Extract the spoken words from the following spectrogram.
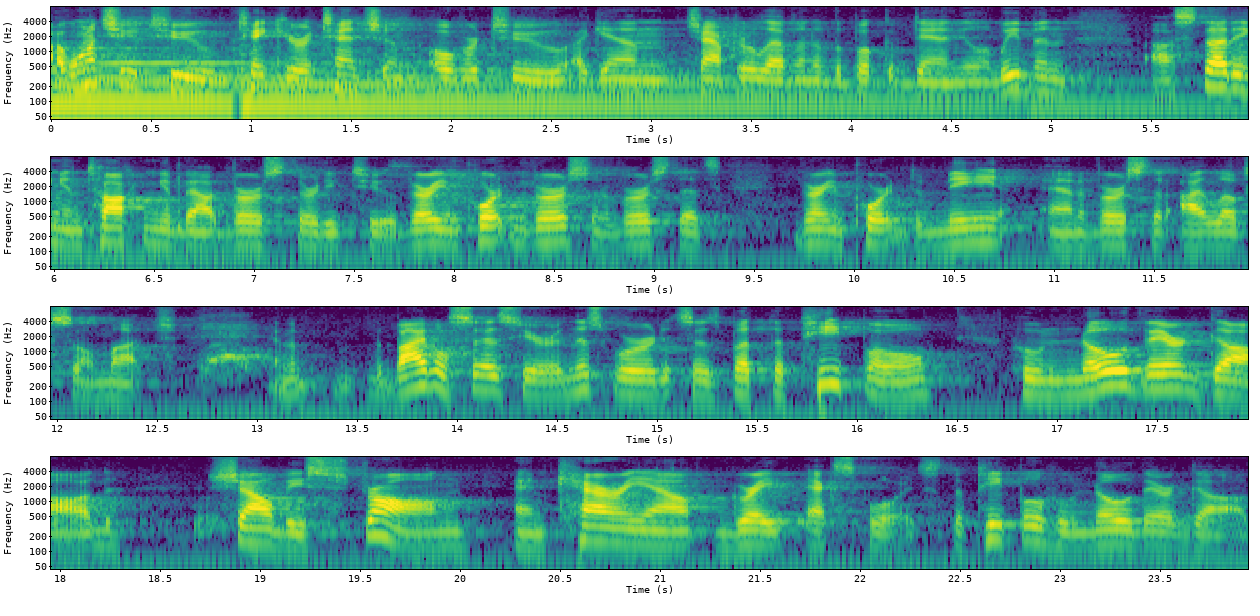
I want you to take your attention over to, again, chapter 11 of the book of Daniel. And we've been uh, studying and talking about verse 32, a very important verse and a verse that's very important to me and a verse that I love so much. And the, the Bible says here in this word, it says, But the people who know their God shall be strong and carry out great exploits. The people who know their God.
